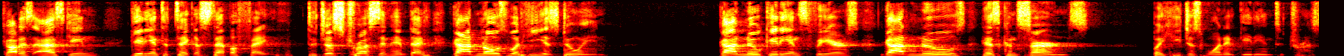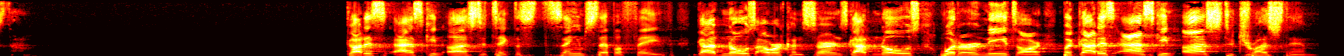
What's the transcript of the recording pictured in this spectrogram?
God is asking Gideon to take a step of faith, to just trust in him that God knows what he is doing. God knew Gideon's fears, God knew his concerns, but he just wanted Gideon to trust him. God is asking us to take the same step of faith. God knows our concerns. God knows what our needs are. But God is asking us to trust Him.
